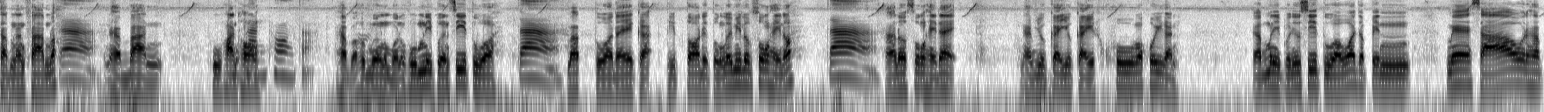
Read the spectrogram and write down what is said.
ซับนันฟาร์มเนาะจ้านะครับบ้านภูพานทองทองจ้านะครับอำเภอเมืองหนองบัวลำพูนี่เปิดซี่ตัว จ้ามักตัวใดกะติดต่อโดยตรงเลยมีรถส่งให้เนาะจ้าหารถส่งให้ได้นะครับอยู่ไกลอยู่ไกลครูมาคุยกันนะครับมื่อนี้เปิดอยู่ซี่ตัวว่าจะเป็นแม่สาวนะครับ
